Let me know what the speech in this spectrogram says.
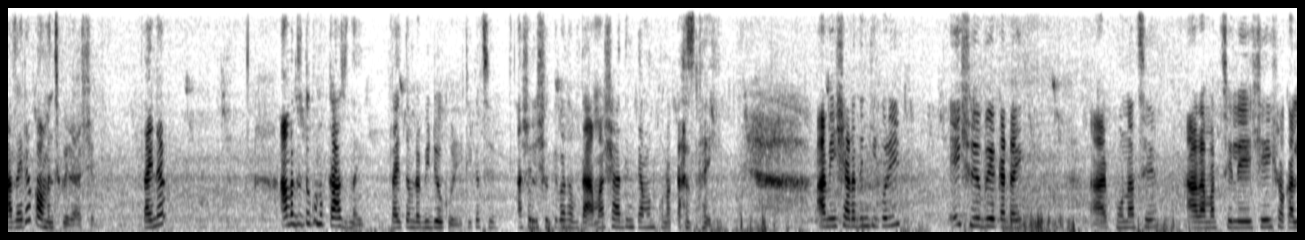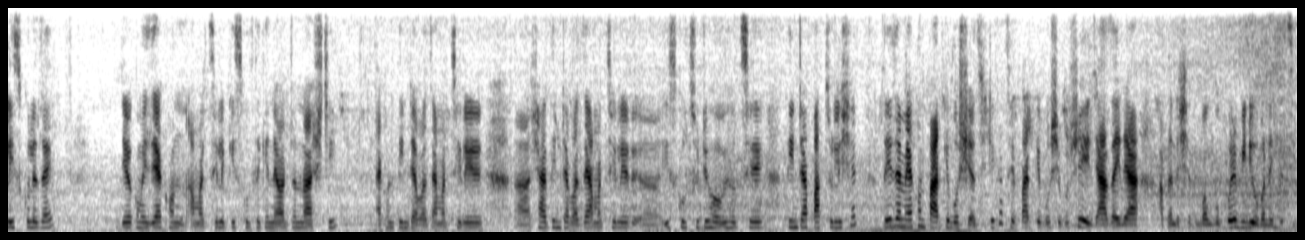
আজ এটা কমেন্ট করে আসেন। তাই না? আমাদের তো কোনো কাজ নাই, তাই তো আমরা ভিডিও করি, ঠিক আছে? আসলে সত্যি কথা বলতে আমার সারাদিন তেমন কোনো কাজ নাই। আমি সারাদিন কী করি? এই শুয়ে বয়ে কাটাই, আর ফোন আছে। আর আমার ছেলে সেই সকালে স্কুলে যায়। যেরকম এই যে এখন আমার ছেলেকে স্কুল থেকে নেওয়ার জন্য আসছি। এখন তিনটা বাজে, আমার ছেলের সাড়ে তিনটা বাজে, আমার ছেলের স্কুল ছুটি হবে হচ্ছে তিনটা পাঁচচল্লিশে। তো এই যে আমি এখন পার্কে বসে আছি, ঠিক আছে? পার্কে বসে বসে এই যে আজাইরা আপনাদের সাথে বকবক করে ভিডিও বানাইতেছি।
